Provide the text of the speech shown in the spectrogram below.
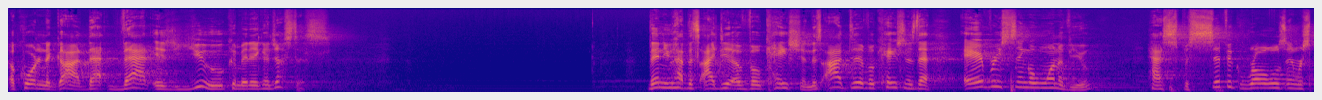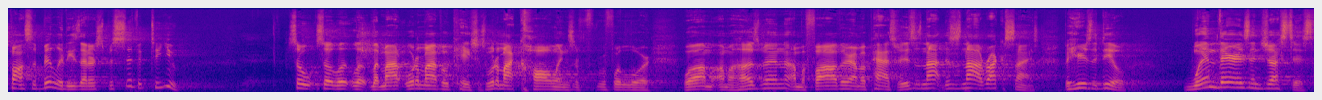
according to God, that, that is you committing injustice. Then you have this idea of vocation. This idea of vocation is that every single one of you has specific roles and responsibilities that are specific to you. So, so my, what are my vocations? What are my callings before the Lord? Well, I'm, I'm a husband, I'm a father, I'm a pastor. This is, not, this is not rocket science. But here's the deal when there is injustice,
